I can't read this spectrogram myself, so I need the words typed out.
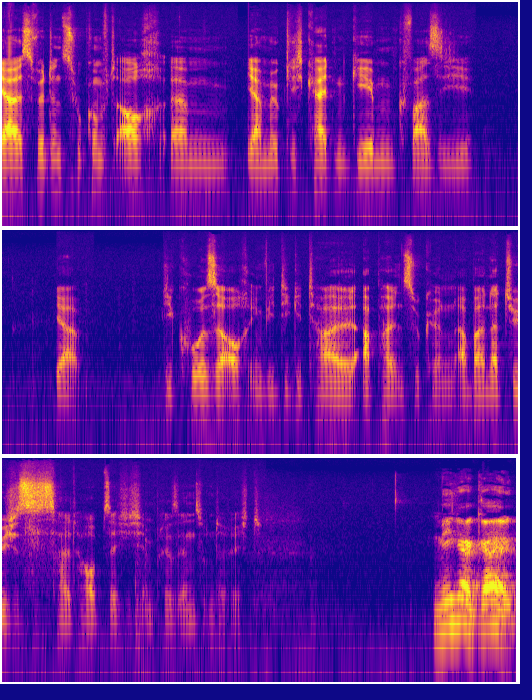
ja, es wird in Zukunft auch ähm, ja, Möglichkeiten geben, quasi ja, die Kurse auch irgendwie digital abhalten zu können. Aber natürlich ist es halt hauptsächlich im Präsenzunterricht. Mega geil,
